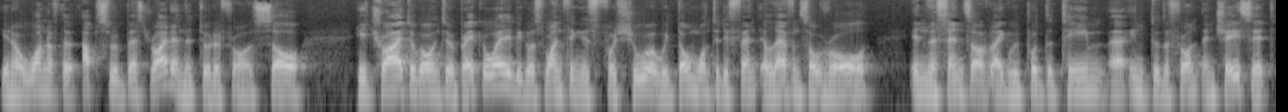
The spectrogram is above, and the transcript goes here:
you know, one of the absolute best rider in the Tour de France. So he tried to go into a breakaway because one thing is for sure, we don't want to defend 11th overall in the sense of like we put the team uh, into the front and chase it.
